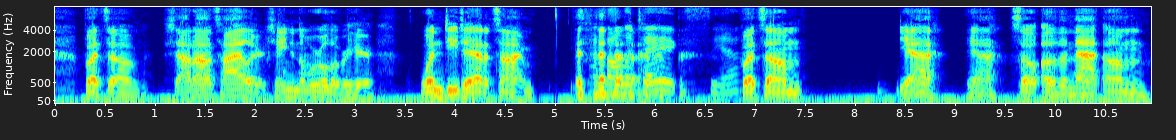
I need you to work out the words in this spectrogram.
but um, shout out Tyler, changing the world over here, one DJ at a time. That's all it takes. Yeah. But um, yeah, yeah. So other than that, um,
